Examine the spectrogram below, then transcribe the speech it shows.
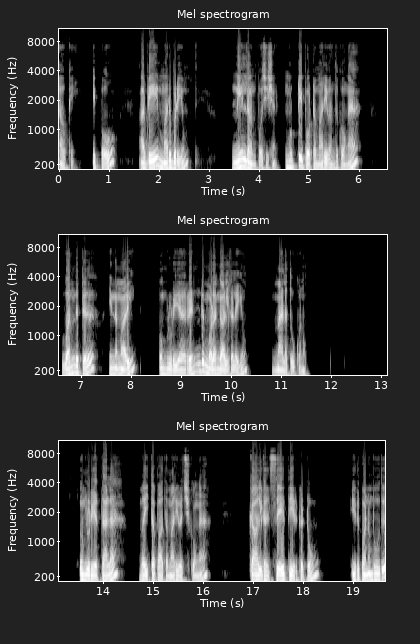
ஓகே. இப்போ அப்படியே மறுபடியும் நீல் டவுன் பொசிஷன் முட்டி போட்ட மாதிரி வந்துக்கோங்க. வந்துட்டு இந்த மாதிரி உங்களுடைய ரெண்டு முழங்கால்களையும் மேலே தூக்கணும். உங்களுடைய தலை வைத்த பார்த்த மாதிரி வச்சுக்கோங்க. கால்கள் சேர்த்து இருக்கட்டும். இது பண்ணும்போது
